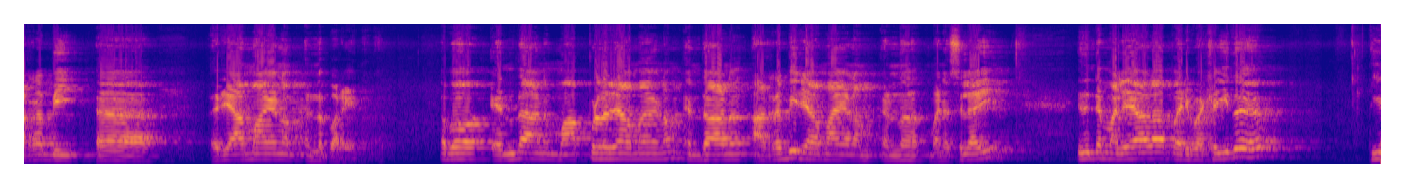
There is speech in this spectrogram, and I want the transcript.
അറബി രാമായണം എന്ന് പറയുന്നത്. അപ്പോൾ എന്താണ് മാപ്പിള രാമായണം എന്താണ് അറബി രാമായണം എന്ന് മനസ്സിലായി. ഇതിന്റെ മലയാള പരിഭാഷ ഇത് ഈ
